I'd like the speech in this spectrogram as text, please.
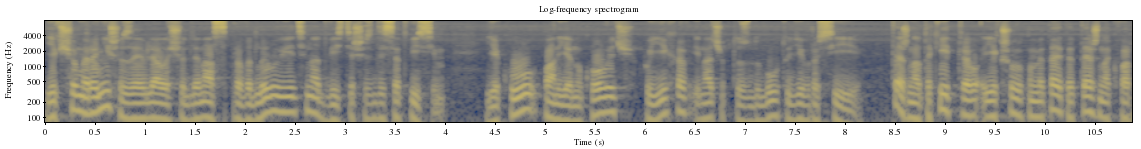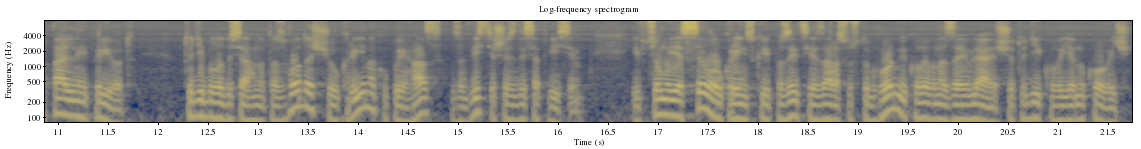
Якщо ми раніше заявляли, що для нас справедливою є ціна 268, яку пан Янукович поїхав і начебто здобув тоді в Росії. Теж на такий, якщо ви пам'ятаєте, теж на квартальний період. Тоді була досягнута згода, що Україна купує газ за 268. І в цьому є сила української позиції зараз у Стокгольмі, коли вона заявляє, що тоді, коли Янукович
